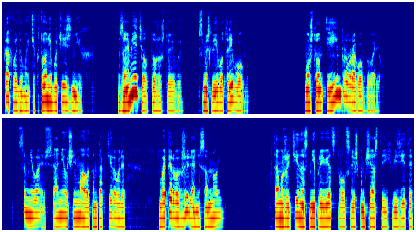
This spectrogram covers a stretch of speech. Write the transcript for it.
Как вы думаете, кто-нибудь из них заметил то же, что и вы? В смысле, его тревогу? Может, он и им про врагов говорил? Сомневаюсь, они очень мало контактировали. Во-первых, жили они со мной. К тому же Тинес не приветствовал слишком часто их визиты.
